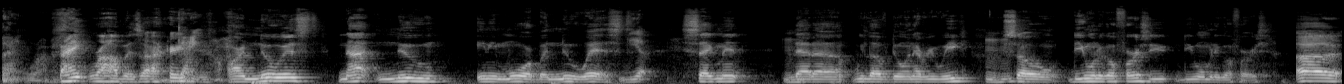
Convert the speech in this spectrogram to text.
bang, Robert. Bank robbers. All right. Bank robbers. Our newest, not new anymore, but newest Yep. segment Mm-hmm. that uh we love doing every week. So, do you want to go first? Or you, do you want me to go first? Uh,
